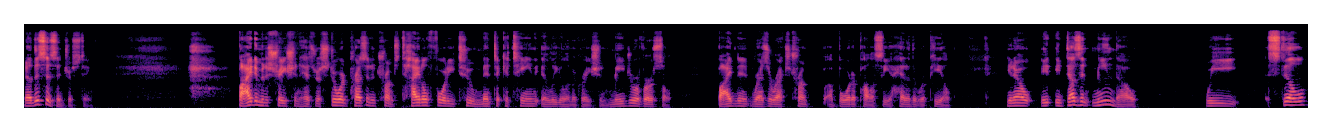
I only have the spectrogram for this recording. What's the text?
Now, this is interesting. Biden administration has restored President Trump's Title 42 meant to contain illegal immigration. Major reversal. Biden resurrects Trump uh, border policy ahead of the repeal. You know, it, it doesn't mean, though, we still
